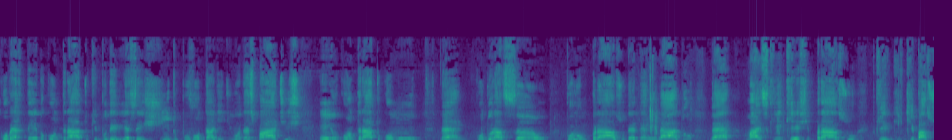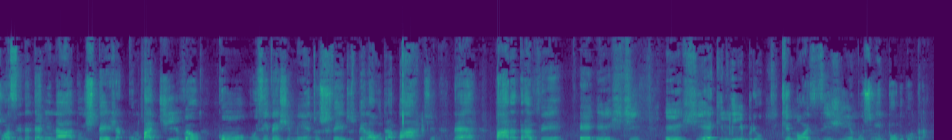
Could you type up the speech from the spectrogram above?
convertendo o contrato que poderia ser extinto por vontade de uma das partes em um contrato comum, né, com duração por um prazo determinado, né, mas que, que este prazo que, que, passou a ser determinado esteja compatível com os investimentos feitos pela outra parte, né, para trazer é, este, este equilíbrio que nós exigimos em todo o contrato.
